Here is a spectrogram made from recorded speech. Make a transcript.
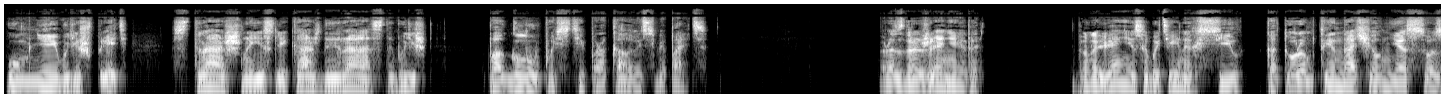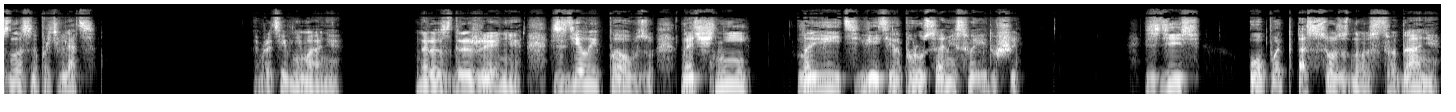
умнее будешь впредь. Страшно, если каждый раз ты будешь по глупости прокалывать себе пальцы. Раздражение — это дуновение событийных сил, которым ты начал неосознанно сопротивляться. Обрати внимание на раздражение, сделай паузу, начни ловить ветер парусами своей души. Здесь опыт осознанного страдания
